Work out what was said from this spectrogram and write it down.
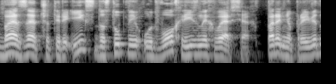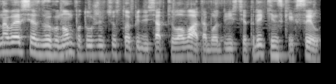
BZ4X доступний у двох різних версіях. Передньопривідна версія з двигуном потужністю 150 кВт або 203 кінських сил,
